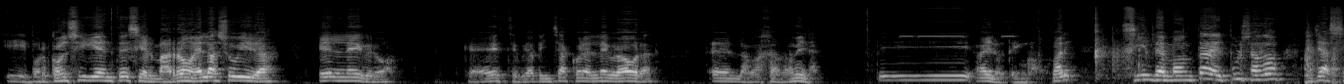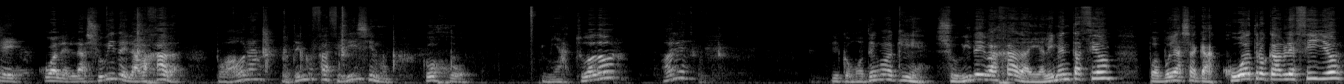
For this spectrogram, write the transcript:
Y por consiguiente, si el marrón es la subida, el negro, que es este, voy a pinchar con el negro ahora, en la bajada, mira. Ahí lo tengo, ¿vale? Sin desmontar el pulsador, ya sé cuál es la subida y la bajada. Pues ahora lo tengo facilísimo. Cojo mi actuador, ¿vale? Y como tengo aquí subida y bajada y alimentación, pues voy a sacar cuatro cablecillos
